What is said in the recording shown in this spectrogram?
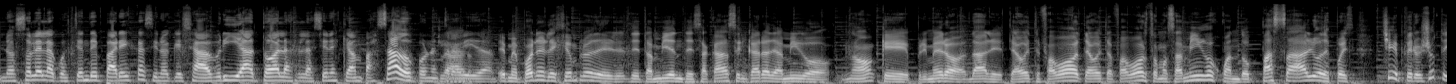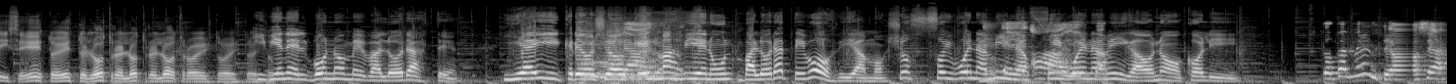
no solo en la cuestión de pareja, sino que ella abría todas las relaciones que han pasado por nuestra Claro. vida. Eh, me pone el ejemplo de, de también de sacadas en cara de amigo, ¿no? Que primero, dale, te hago este favor, te hago este favor, somos amigos. Cuando pasa algo, después, che, pero yo te hice esto, esto, el otro, el otro, el otro, esto, esto, Y esto. viene el vos no me valoraste. Y ahí creo yo Claro. que es más bien un valorate vos, digamos. Yo soy buena mina, Eh, fui buena amiga o no, Coli. Totalmente, o sea,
